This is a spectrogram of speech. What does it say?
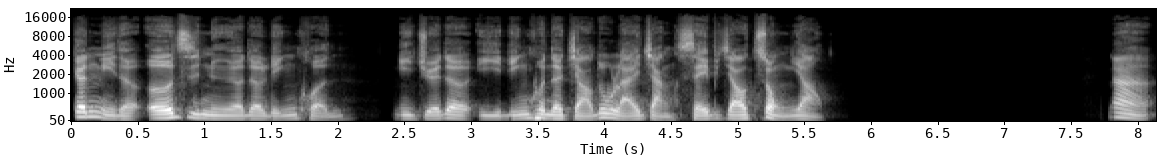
跟你的儿子女儿的灵魂，你觉得以灵魂的角度来讲，谁比较重要？”那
